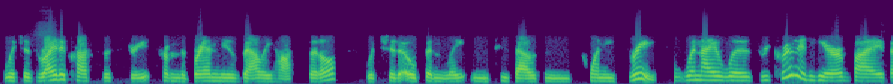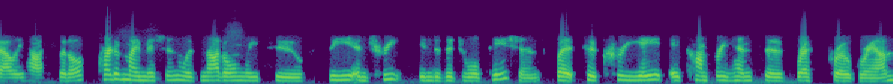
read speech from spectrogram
which is right across the street from the brand new Valley Hospital which should open late in 2023. When I was recruited here by Valley Hospital, part of my mission was not only to see and treat individual patients, but to create a comprehensive breast program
